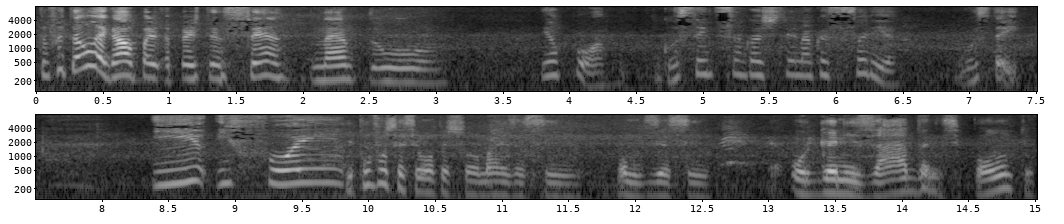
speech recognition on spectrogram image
Então foi tão legal pertencer, né, do... E eu, pô, gostei desse negócio de treinar com assessoria. Gostei. E, e foi... E por você ser uma pessoa mais, assim, vamos dizer assim, organizada nesse ponto,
